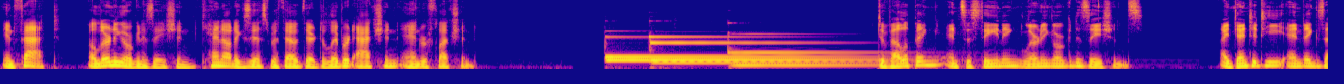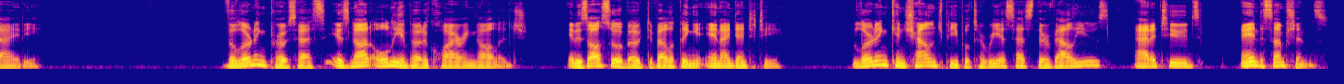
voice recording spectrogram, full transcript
In fact, a learning organization cannot exist without their deliberate action and reflection. Developing and sustaining learning organizations. Identity and anxiety. The learning process is not only about acquiring knowledge, it is also about developing an identity. Learning can challenge people to reassess their values, attitudes, and assumptions,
